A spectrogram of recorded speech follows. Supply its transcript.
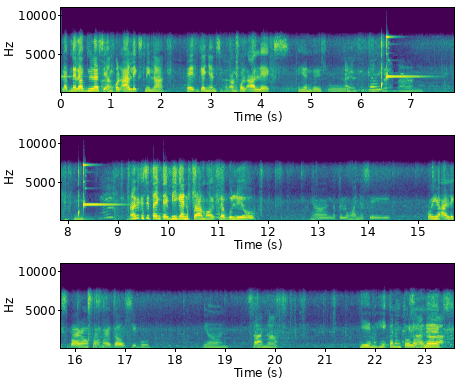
Love na love nila si Uncle Alex nila. Kahit ganyan si Uncle Alex. Ayan guys, oh. ayun si Dreamer Hmm. Marami kasi tayong kaibigan from OFW. Yan, natulungan niyo si Kuya Alex Barong from Argao, Cebu. Yan. sana Ye, mahi ka ng tulong, sana Alex.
